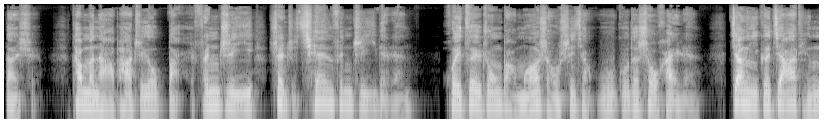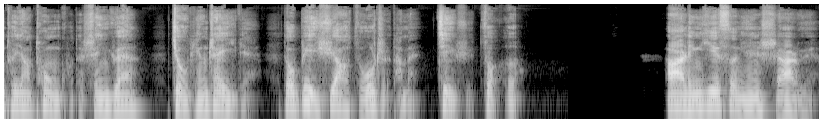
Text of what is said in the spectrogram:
但是。他们哪怕只有百分之一，甚至千分之一的人，会最终把魔手伸向无辜的受害人，将一个家庭推向痛苦的深渊。就凭这一点，都必须要阻止他们继续作恶。二零一四年十二月，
